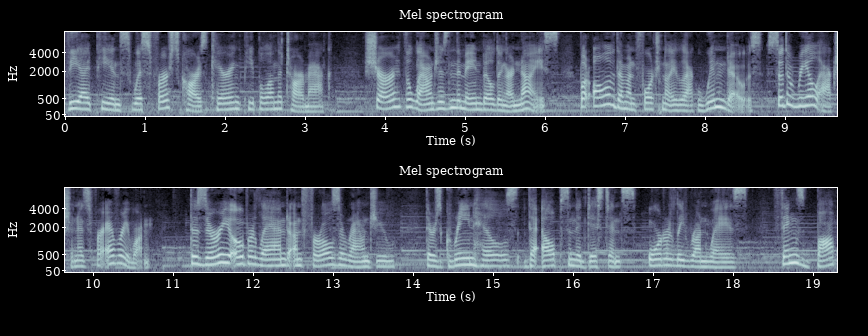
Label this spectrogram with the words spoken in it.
VIP and Swiss first cars carrying people on the tarmac. Sure, the lounges in the main building are nice, but all of them unfortunately lack windows, so the real action is for everyone. The Zuri Oberland unfurls around you. There's green hills, the Alps in the distance, orderly runways. Things bop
